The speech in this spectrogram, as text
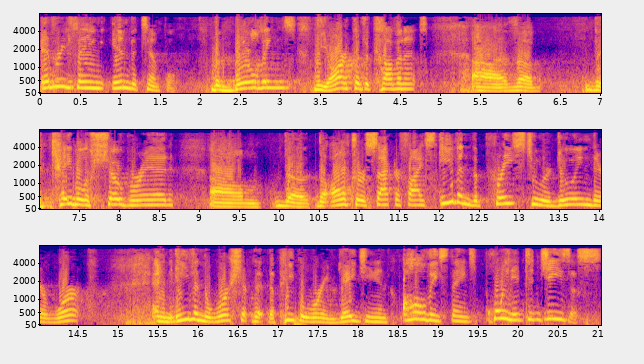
everything in the temple, the buildings, the Ark of the Covenant, uh, the the table of showbread, um, the the altar of sacrifice, even the priests who were doing their work, and even the worship that the people were engaging in, all these things pointed to Jesus.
